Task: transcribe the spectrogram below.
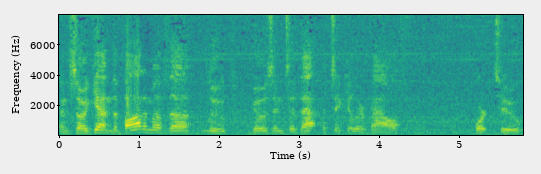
And so again, the bottom of the loop goes into that particular valve, port 2.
